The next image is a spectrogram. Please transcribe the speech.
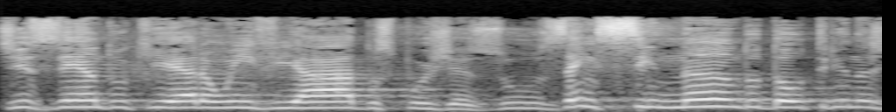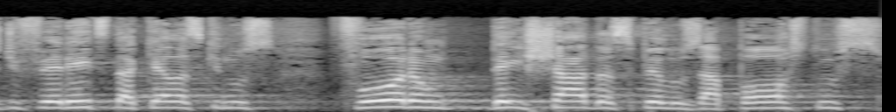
dizendo que eram enviados por Jesus, ensinando doutrinas diferentes daquelas que nos foram deixadas pelos apóstolos.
